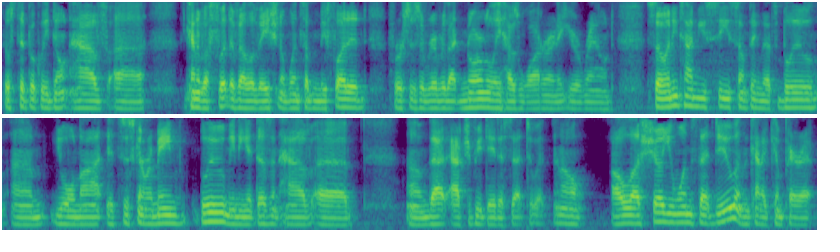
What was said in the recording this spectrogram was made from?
Those typically don't have uh, kind of a foot of elevation of when something be flooded versus a river that normally has water in it year round. So anytime you see something that's blue, um, you will not, it's just going to remain blue, meaning it doesn't have uh, um, that attribute data set to it. And I'll, I'll uh, show you ones that do and kind of compare it.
